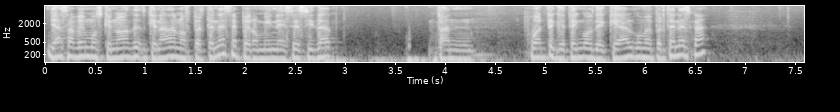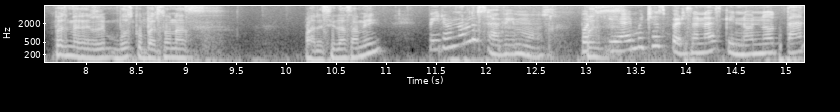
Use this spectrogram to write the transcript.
ya sabemos que, no, que nada nos pertenece, pero mi necesidad tan fuerte que tengo de que algo me pertenezca, pues me busco personas parecidas a mí. Pero no lo sabemos, porque Pues- hay muchas personas que no notan,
